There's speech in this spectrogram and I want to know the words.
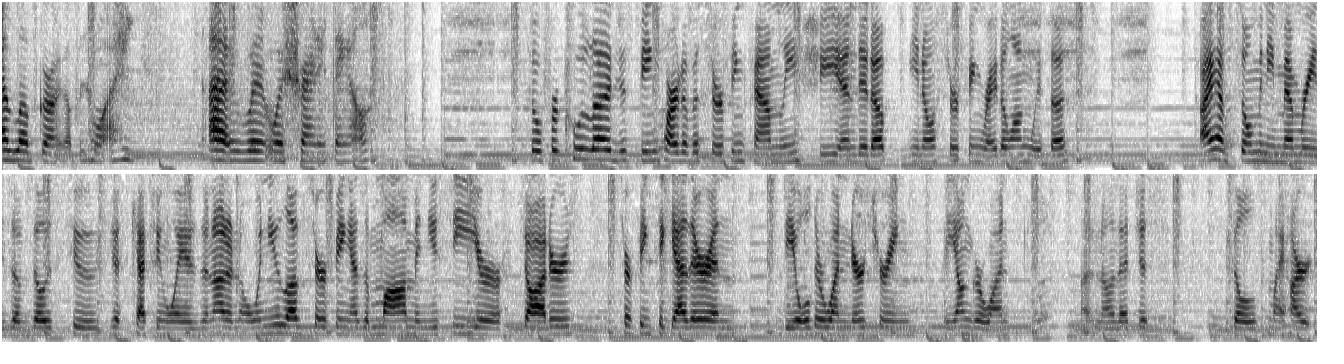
I love growing up in Hawaii. I wouldn't wish for anything else. So for Kula, just being part of a surfing family, she ended up, you know, surfing right along with us. I have so many memories of those two just catching waves. And I don't know, when you love surfing as a mom and you see your daughters surfing together and the older one nurturing the younger one, I don't know, that just fills my heart.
